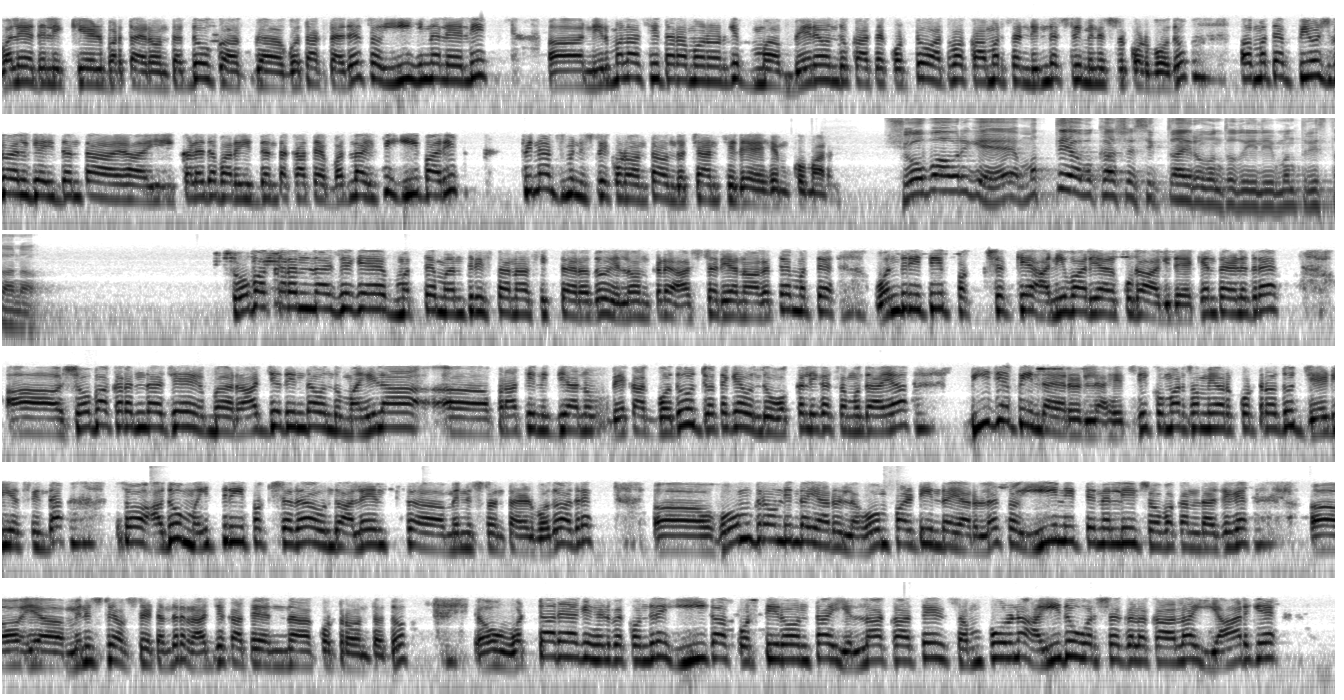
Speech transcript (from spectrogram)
ವಲಯದಲ್ಲಿ ಕೇಳಿ ಬರ್ತಾ ಇರುವಂತದ್ದು ಗ- ಗ- ಗೊತ್ತಾಗ್ತಾ ಇದೆ. ಸೊ ಈ ಹಿನ್ನೆಲೆಯಲ್ಲಿ ನಿರ್ಮಲಾ ಸೀತಾರಾಮನ್ ಅವರಿಗೆ ಬೇರೆ ಒಂದು ಖಾತೆ ಕೊಟ್ಟು ಅಥವಾ ಕಾಮರ್ಸ್ ಅಂಡ್ ಇಂಡಸ್ಟ್ರಿ ಮಿನಿಸ್ಟರ್ ಕೊಡ್ಬೋದು. ಮತ್ತೆ ಪಿಯೂಷ್ ಗೋಯಲ್ಗೆ ಇದ್ದಂತ ಆ, ಈ ಕಳೆದ ಬಾರಿ ಇದ್ದಂತ ಖಾತೆ ಬದಲಾಯಿಸಿ ಈ ಬಾರಿ ಫಿನಾನ್ಸ್ ಮಿನಿಸ್ಟ್ರಿ ಕೊಡುವಂತ ಒಂದು ಚಾನ್ಸ್ ಇದೆ ಹೇಮಕುಮಾರ್. ಶೋಭಾ ಅವರಿಗೆ ಮತ್ತೆ ಅವಕಾಶ ಸಿಗ್ತಾ ಇರುವಂತದ್ದು ಇಲ್ಲಿ ಮಂತ್ರಿ ಸ್ಥಾನ. ಶೋಭಾ ಕರಂದ್ಲಾಜೆಗೆ ಮತ್ತೆ ಮಂತ್ರಿ ಸ್ಥಾನ ಸಿಗ್ತಾ ಇರೋದು ಎಲ್ಲೋ ಒಂದ್ ಕಡೆ ಆಶ್ಚರ್ಯನೂ ಆಗುತ್ತೆ. ಮತ್ತೆ ಒಂದ್ ರೀತಿ ಪಕ್ಷಕ್ಕೆ ಅನಿವಾರ್ಯ ಕೂಡ ಆಗಿದೆ. ಯಾಕೆಂತ ಹೇಳಿದ್ರೆ, ಆ, ಶೋಭಾ ಕರಂದ್ಲಾಜೆ ರಾಜ್ಯದಿಂದ ಒಂದು ಮಹಿಳಾ ಪ್ರಾತಿನಿಧ್ಯನು ಬೇಕಾಗ್ಬೋದು. ಜೊತೆಗೆ ಒಂದು ಒಕ್ಕಲಿಗ ಸಮುದಾಯ ಬಿಜೆಪಿಯಿಂದ ಯಾರು ಇಲ್ಲ. ಎಚ್ ಡಿ ಕುಮಾರಸ್ವಾಮಿ ಅವರು ಕೊಟ್ಟಿರೋದು ಜೆ ಡಿ ಎಸ್ ಇಂದ ಸೊ ಅದು ಮೈತ್ರಿ ಪಕ್ಷದ ಒಂದು ಅಲಯನ್ಸ್ ಮಿನಿಸ್ಟರ್ ಅಂತ ಹೇಳ್ಬೋದು. ಆದ್ರೆ ಹೋಮ್ ಗ್ರೌಂಡ್ ಇಂದ ಯಾರು ಇಲ್ಲ. ಹೋಮ್ ಪಾರ್ಟಿಯಿಂದ ಯಾರು ಇಲ್ಲ. ಸೊ ಈ ನಿಟ್ಟಿನಲ್ಲಿ ಶೋಭಾ ಕರಂದ್ಲಾಜೆಗೆ ಮಿನಿಸ್ಟ್ರಿ ಆಫ್ ಸ್ಟೇಟ್ ಅಂದ್ರೆ ರಾಜ್ಯ ಖಾತೆಯನ್ನ ಕೊಟ್ಟಿರುವಂತದ್ದು. ಒಟ್ಟಾರೆಯಾಗಿ ಹೇಳ್ಬೇಕು ಅಂದ್ರೆ ಈಗ ಕೊಟ್ಟಿರುವಂತ ಎಲ್ಲಾ ಖಾತೆ ಸಂಪೂರ್ಣ ಐದು ವರ್ಷಗಳ ಕಾಲ ಯಾರಿಗೆ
